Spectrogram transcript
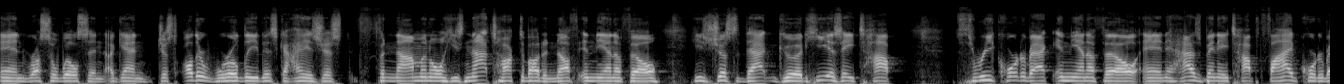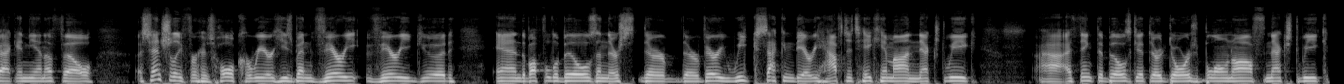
and Russell Wilson. Again, just otherworldly. This guy is just phenomenal. He's not talked about enough in the NFL. He's just that good. He is a top three quarterback in the NFL and has been a top five quarterback in the NFL essentially for his whole career. He's been very, very good. And the Buffalo Bills and their their their very weak secondary have to take him on next week. Uh, I think the Bills get their doors blown off next week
